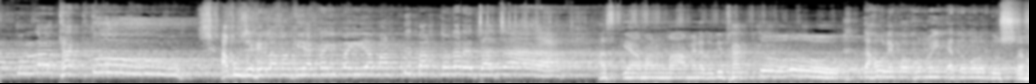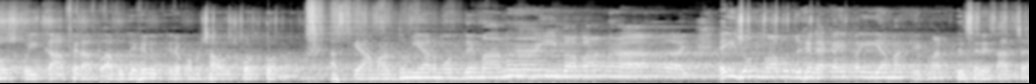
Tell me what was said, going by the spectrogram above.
আব্দুল্লাহ থাকতো, আবু জেহেল আমাকে একাই পাইয়া মারতে পারতো না রে চাচা। আজকে আমার মা মেনা যদি থাকতো, তাহলে কখনোই এত বড় দুঃসাহস ওই কাফের ফেরা আবু জেহেল এরকম সাহস করতো না। আজকে আমার দুনিয়ার মধ্যে মা নাই, বাবা নাই। এই জন্য আবু জেহেল একাই পাইয়া আমাকে মারতেছে রে চাচা।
